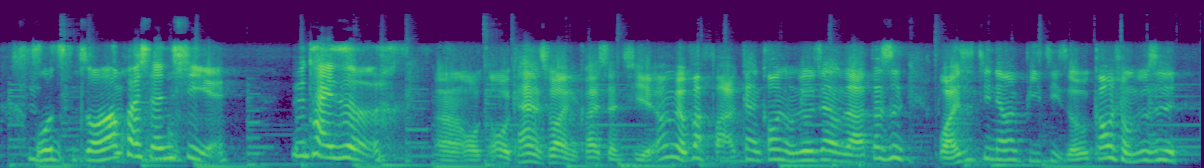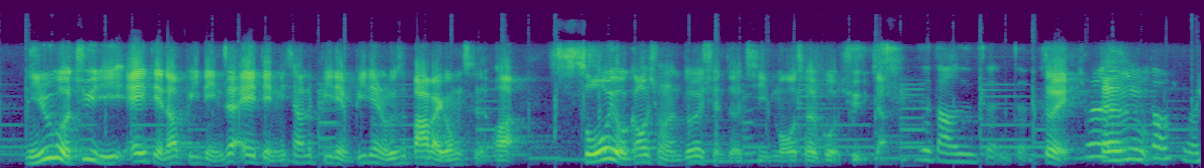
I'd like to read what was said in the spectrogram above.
我走到快生气耶，因为太热了。嗯，我我看得出来你快生气，因为没有办法，干高雄就是这样子啊。但是我还是尽量会逼自己走。高雄就是你如果距离 A 点到 B 点，你在 A 点，你想到 B 点，B 点如果是八百公尺的话，所有高雄人都会选择骑摩托车过去，这样。这倒是真的。对，但是高雄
